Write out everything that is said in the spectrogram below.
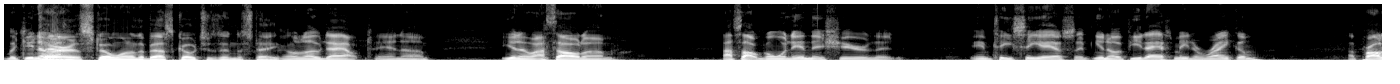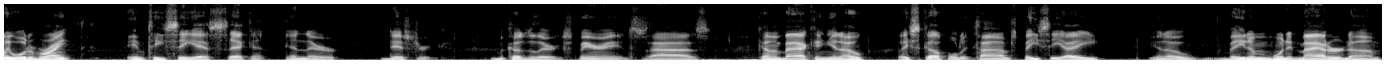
but you know, Tara is still one of the best coaches in the state. Well, no doubt. And um, you know, I thought um, I thought going in this year that MTCS, if- you know, if you'd asked me to rank them, I probably would have ranked MTCS second in their district because of their experience, size, coming back, and you know they scuffled at times. BCA, you know, beat them when it mattered. Um,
